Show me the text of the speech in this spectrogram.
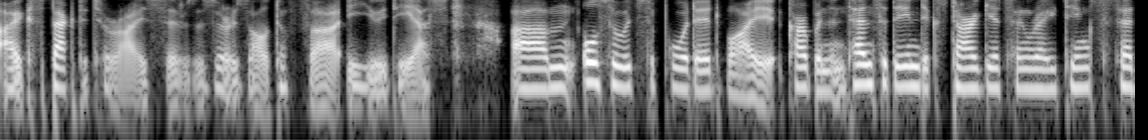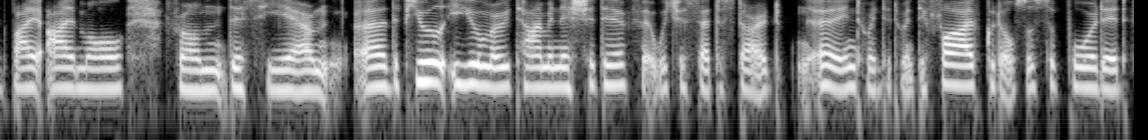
are expected to rise as a result of uh, EU ETS. Um, also, it's supported by carbon intensity index targets and ratings set by IMO from this year. Uh, the Fuel EU Maritime Initiative, which is set to start uh, in 2025, could also support it.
